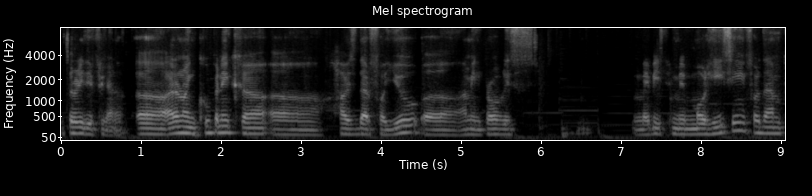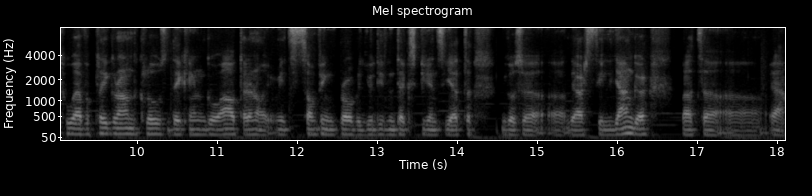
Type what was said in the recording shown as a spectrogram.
it's really difficult. Uh, I don't know in uh, uh, how is that for you. Uh, I mean, probably maybe it's more easy for them to have a playground close. They can go out. I don't know. It's something probably you didn't experience yet because uh, uh, they are still younger. But uh, uh, yeah,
